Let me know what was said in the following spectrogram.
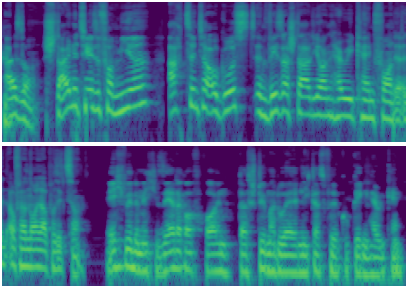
Also, steile These von mir. 18. August im Weserstadion, Harry Kane vorne auf einer neuner Position. Ich würde mich sehr darauf freuen, das Stürmerduell Niklas Füllkrug gegen Harry Kane.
